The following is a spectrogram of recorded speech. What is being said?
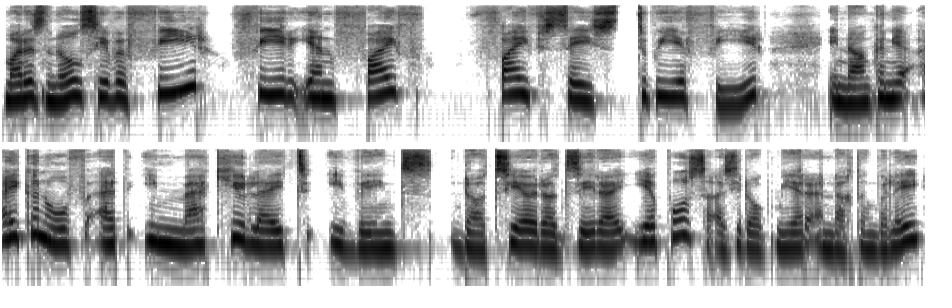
Maar is 074 415 5624 en dan kan jy eikenhof@immaculateevents.co.za e-pos as jy dalk meer inligting wil hê.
